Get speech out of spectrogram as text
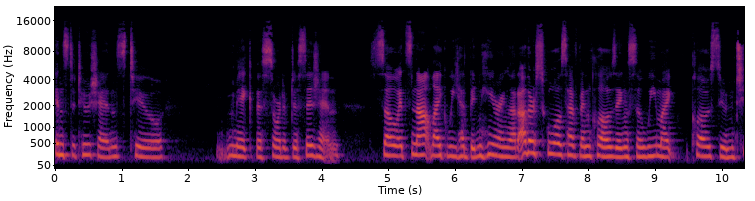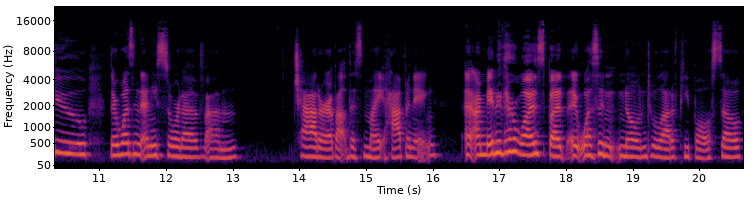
institutions to make this sort of decision. So it's not like we had been hearing that other schools have been closing, so we might close soon too. There wasn't any sort of um, chatter about this might happening. Uh, maybe there was, but it wasn't known to a lot of people. So,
